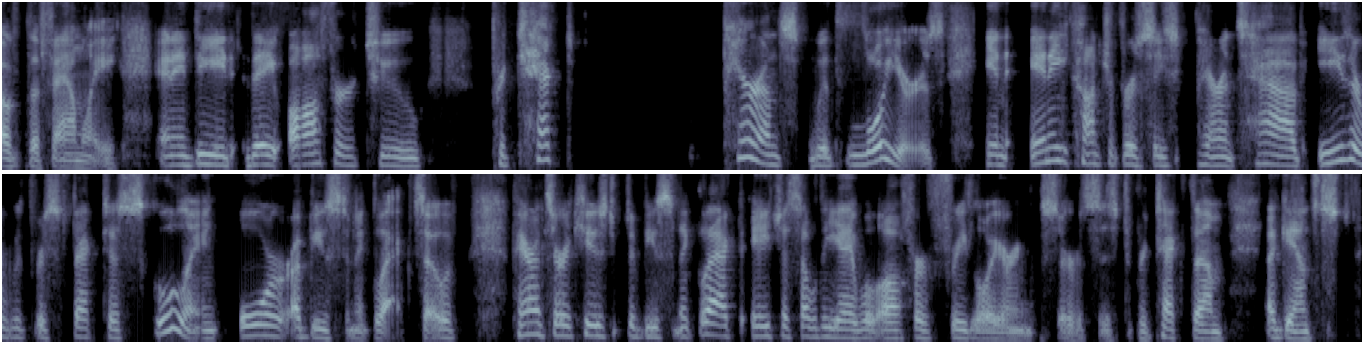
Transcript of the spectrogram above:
of the family. And indeed, they offer to protect parents with lawyers in any controversies parents have, either with respect to schooling or abuse and neglect. So, if parents are accused of abuse and neglect, HSLDA will offer free lawyering services to protect them against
